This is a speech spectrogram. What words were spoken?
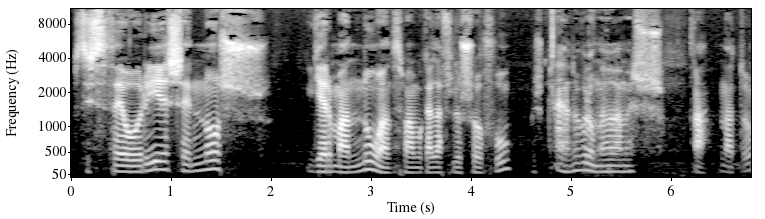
στις θεωρίες ενός Γερμανού, αν θυμάμαι καλά, φιλοσόφου. Α, το βρούμε εδώ αμέσως. Α, να το.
